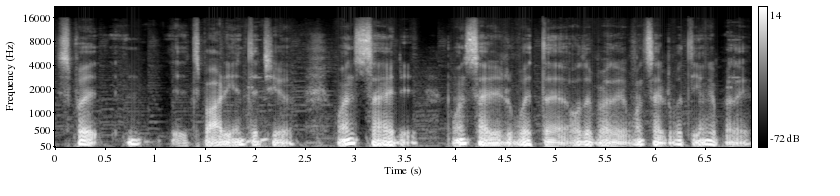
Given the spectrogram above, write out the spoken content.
split its body into two. One sided one sided with the older brother, one sided with the younger brother.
